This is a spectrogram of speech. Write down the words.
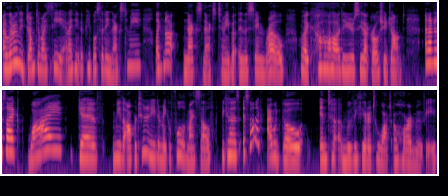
I literally jumped in my seat. And I think the people sitting next to me, like not next next to me, but in the same row, were like, ha, ha ha, did you see that girl? She jumped. And I'm just like, why give me the opportunity to make a fool of myself? Because it's not like I would go into a movie theater to watch a horror movie.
